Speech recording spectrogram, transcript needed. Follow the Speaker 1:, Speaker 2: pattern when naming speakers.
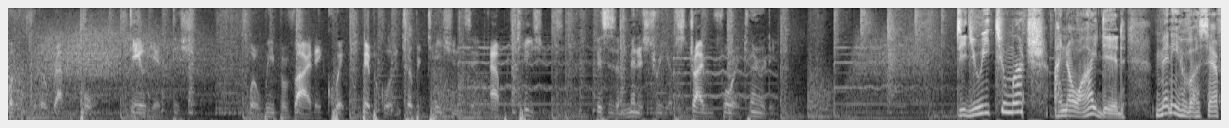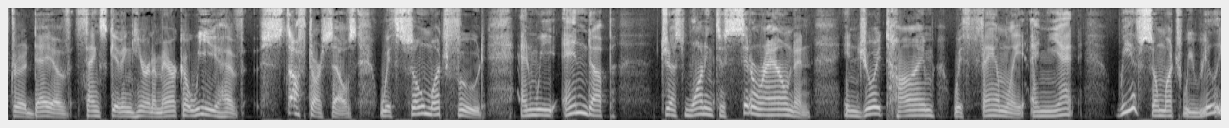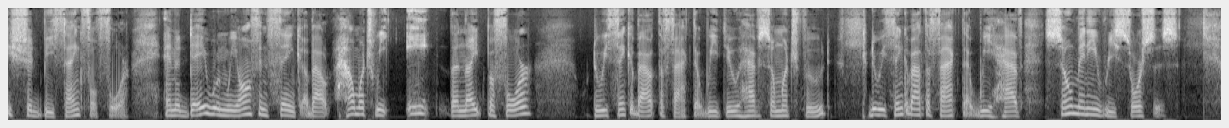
Speaker 1: Welcome to the Rapp Report Daily Edition, where we provide a quick biblical interpretations and applications. This is a ministry of striving for eternity.
Speaker 2: Did you eat too much? I know I did. Many of us, after a day of Thanksgiving here in America, we have stuffed ourselves with so much food and we end up just wanting to sit around and enjoy time with family. And yet we have so much we really should be thankful for. And a day when we often think about how much we ate the night before, do we think about the fact that we do have so much food? Do we think about the fact that we have so many resources?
